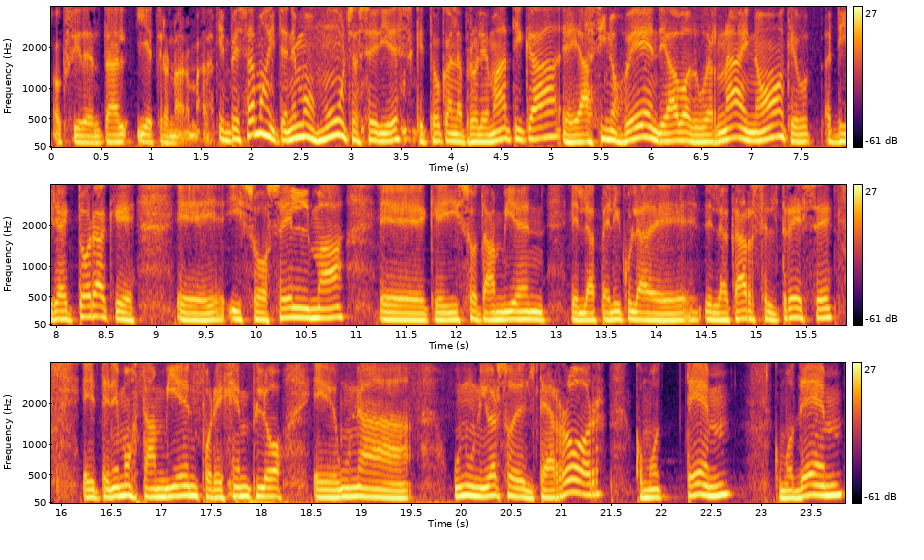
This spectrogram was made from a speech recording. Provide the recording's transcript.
occidental y heteronormada. Empezamos y tenemos muchas series que tocan la problemática. Eh, así nos ven, de Ava DuVernay, ¿no? Que, directora que eh, hizo Selma, eh, que hizo también la película de, de, La Cárcel 13. tenemos también, por ejemplo, una un universo del terror como TEM, como DEM,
